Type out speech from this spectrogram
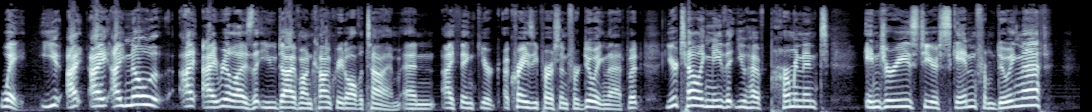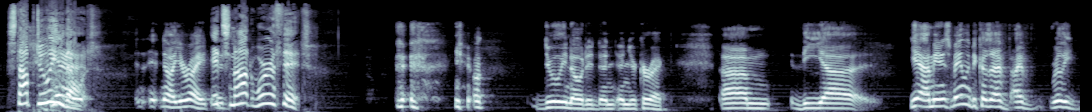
Wait, you, I, I, I know, I, I realize that you dive on concrete all the time, and I think you're a crazy person for doing that. But you're telling me that you have permanent injuries to your skin from doing that? Stop doing Yeah, that. No, you're right. It's not worth it. It- duly noted, and, and you're correct. Um, the uh, yeah, I mean, it's mainly because I've I've really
